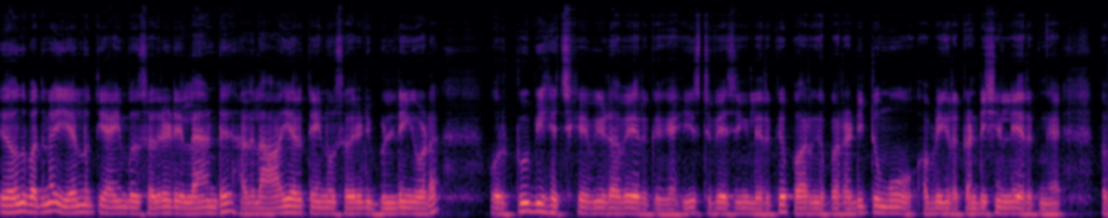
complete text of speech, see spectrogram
இது வந்து பார்த்திங்கன்னா எழுநூற்றி ஐம்பது சதுரடி லேண்டு அதில் ஆயிரத்தி ஐநூறு சதுரடி பில்டிங்கோட ஒரு டூ பிஹெச்கே வீடாகவே இருக்குங்க. ஈஸ்ட் ஃபேஸிங்கில் இருக்குது பாருங்கள் இப்போ ரெடி டு மூவ் அப்படிங்கிற கண்டிஷன்லேயே இருக்குங்க. இப்போ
